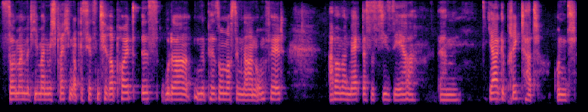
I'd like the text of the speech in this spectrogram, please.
soll man mit jemandem sprechen, ob das jetzt ein Therapeut ist oder eine Person aus dem nahen Umfeld. Aber man merkt, dass es sie sehr ähm, ja, geprägt hat und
